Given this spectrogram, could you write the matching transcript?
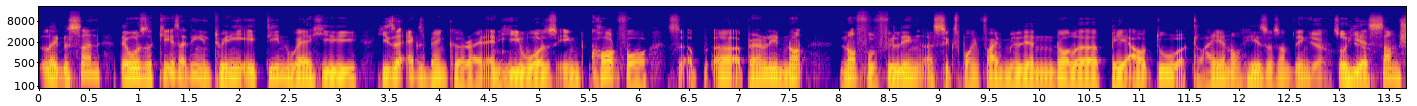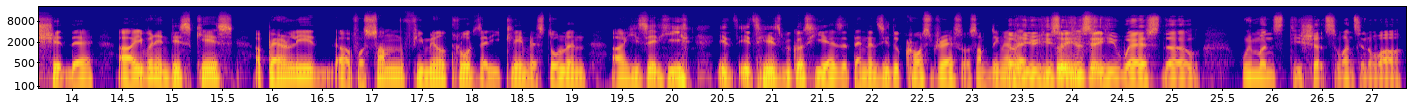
like the son. There was a case I think in 2018 where he he's an ex banker right, and he was in court for uh, apparently not not fulfilling a 6.5 million dollar payout to a client of his or something Yeah, so he has some shit there uh, even in this case apparently uh, for some female clothes that he claimed as stolen uh, he said he it's, it's his because he has a tendency to cross dress or something like No, that he, he So said he just- said he wears the women's t-shirts once in a while.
